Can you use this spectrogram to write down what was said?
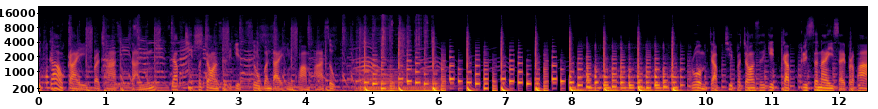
ิจก้าวไกลประชาสุขสันต์จับชีพประจรเศรษฐกิจสู่บันไดแห่งความผาสุกร่วมจับชีพประจรเศรษฐกิจกับกฤษณัยสายประพา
